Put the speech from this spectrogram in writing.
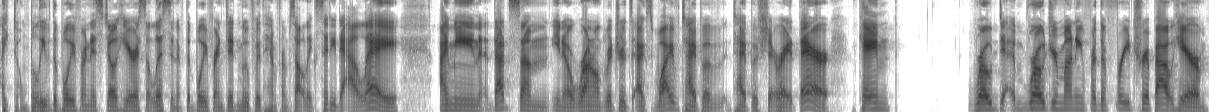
I don't believe the boyfriend is still here. So, listen, if the boyfriend did move with him from Salt Lake City to LA, I mean, that's some, you know, Ronald Richards ex-wife type of type of shit right there. Came rode rode your money for the free trip out here.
